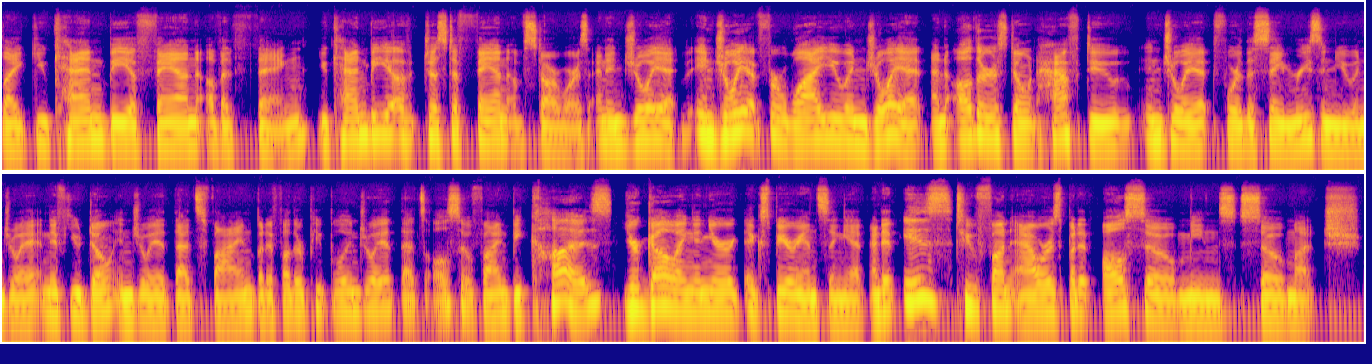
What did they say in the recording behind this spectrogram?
like, you can be a fan of a thing, you can be a, just a fan of Star Wars and enjoy it, enjoy it for why you enjoy it, and others don't have to enjoy it for the same reason you enjoy it. And if you don't enjoy it, that's fine. But if other people enjoy it, that's also fine because you're going and you're experiencing it. And it is two fun hours, but it also means so much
